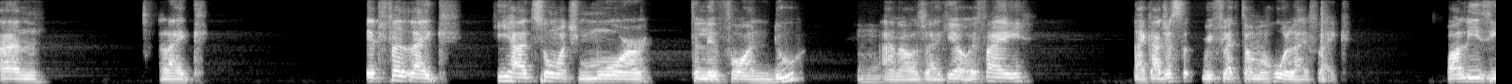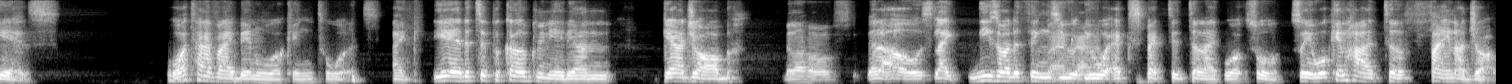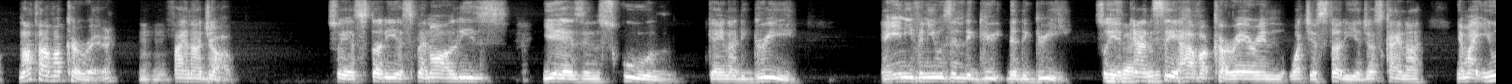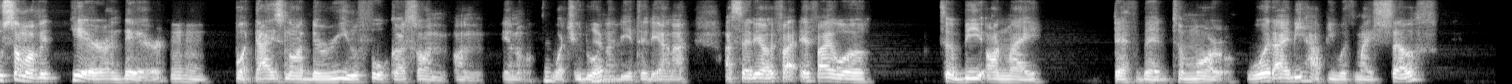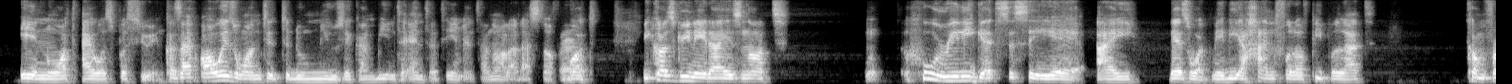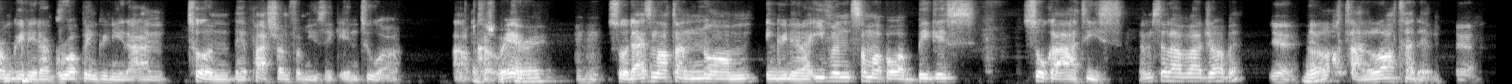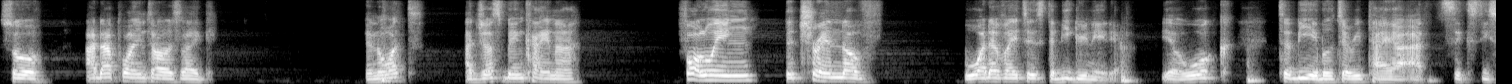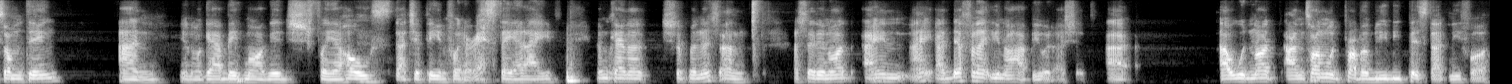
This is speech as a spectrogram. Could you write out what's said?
And like it felt like he had so much more to live for and do. Mhm. And I was like, yo, if I like I just reflect on my whole life, like all these years, what have I been working towards? Like, yeah, the typical Grenadian, get a job, Build a house. build a house. Like these are the things you, Like, you uh, were expected to like work. So so you're working hard to find a job, not have a career, Mhm. find a job. So you study, you spend all these years in school, getting a degree, and ain't even using the degree, the degree. So you Exactly. can't say you have a career in what you study. You just kind of you might use some of it here and there, Mhm. but that is not the real focus on on you know what you do on a day to day. And I, I said, yo, if I if I were to be on my deathbed tomorrow, would I be happy with myself in what I was pursuing? Because I've always wanted to do music and be into entertainment and all of that stuff. Right. But because Grenada is not who really gets to say, yeah, I there's what, maybe a handful of people that come from Grenada, grew up in Grenada, and turn their passion for music into a, a Actual career. Mm-hmm. So that's not a norm in Grenada. Even some of our biggest soca artists, them still have a job, eh? Yeah. A lot, a lot of them. Yeah. So at that point, I was like, you know what? I just been kind of following the trend of whatever it is to be Grenadian. You work to be able to retire at 60 something and you know get a big mortgage for your house that you're paying for the rest of your life. I'm kind of shipping this and I said, you know what, I I I definitely not happy with that shit. I I would not Anton would probably be pissed at me for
